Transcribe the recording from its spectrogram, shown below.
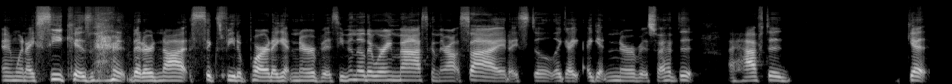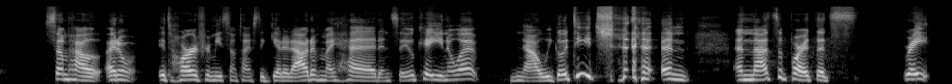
and when I see kids that are, not six feet apart, I get nervous. Even though they're wearing masks and they're outside, I still like I, I get nervous. So I have to I have to get somehow I don't it's hard for me sometimes to get it out of my head and say, okay, you know what? Now we go teach. and and that's the part that's right.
